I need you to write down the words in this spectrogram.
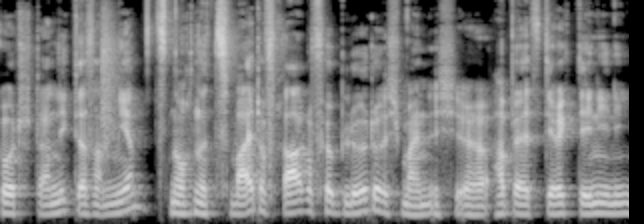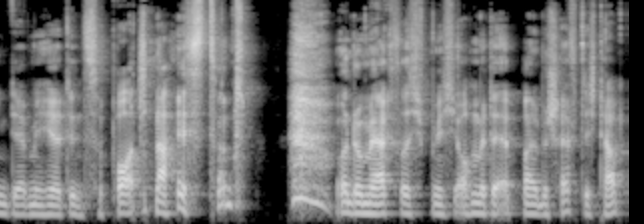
Gut, dann liegt das an mir. Jetzt noch eine zweite Frage für Blöde. Ich meine, ich äh, habe ja jetzt direkt denjenigen, der mir hier den Support leistet. Und du merkst, dass ich mich auch mit der App mal beschäftigt habe.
